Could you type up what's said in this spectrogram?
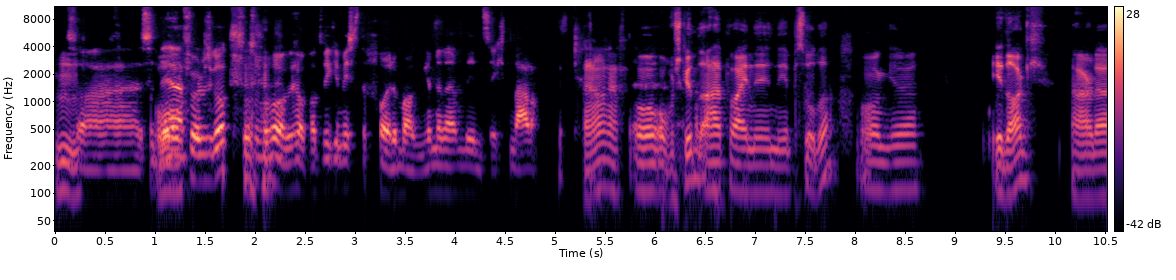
Mm. Så, eh, så det Og- føles godt. Så får vi håpe at vi ikke mister for mange med den innsikten der, da. Ja, ja. og Overskudd er på vei inn i en ny episode. Og uh, i dag er det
